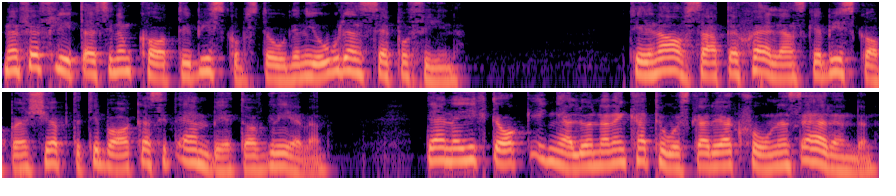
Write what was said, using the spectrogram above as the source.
men förflyttades inom kort till biskopsstolen i Odense på Fyn. Till den avsatte själländske biskopen köpte tillbaka sitt ämbete av greven. Denne gick dock ingalunda den katolska reaktionens ärenden.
